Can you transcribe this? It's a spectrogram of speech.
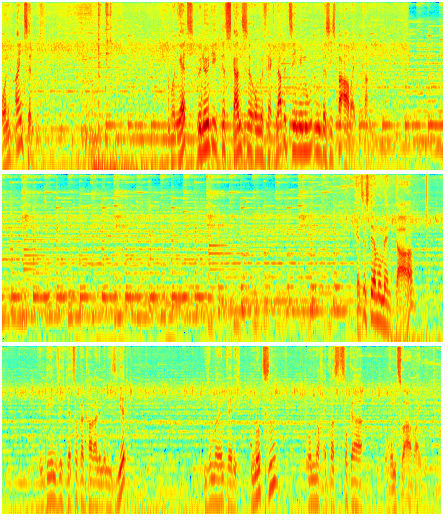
Und ein Zimt. Und jetzt benötigt das Ganze ungefähr knappe 10 Minuten, bis ich es bearbeiten kann. Jetzt ist der Moment da, in dem sich der Zucker karamellisiert. Diesen Moment werde ich nutzen, um noch etwas Zucker rumzuarbeiten.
